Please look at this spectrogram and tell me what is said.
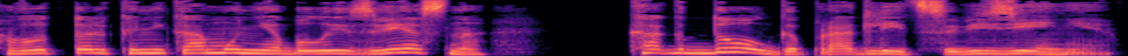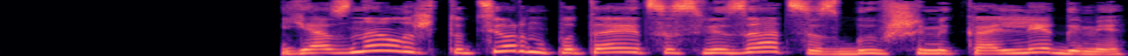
Вот только никому не было известно, как долго продлится везение. Я знала, что Терн пытается связаться с бывшими коллегами,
